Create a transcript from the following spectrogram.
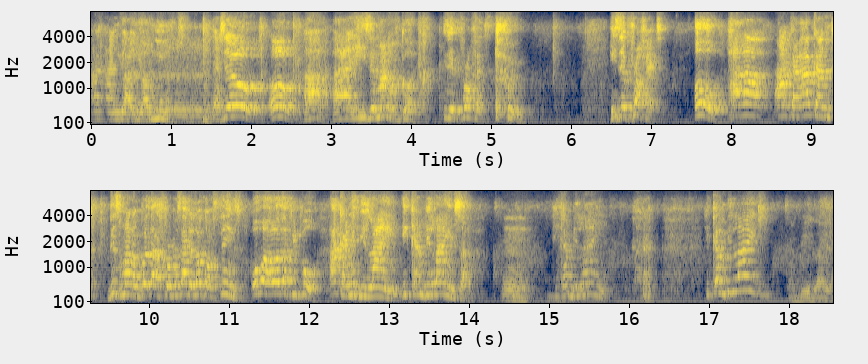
and, and you are you are moved. They say, Oh, oh, ah, ah, he's a man of God. He's a prophet. he's a prophet. Oh, how, how, can, how can this man of God has prophesied a lot of things over other people? How can he be lying? He can be lying, sir. Mm. He can be lying. he can be lying. Can be a liar.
